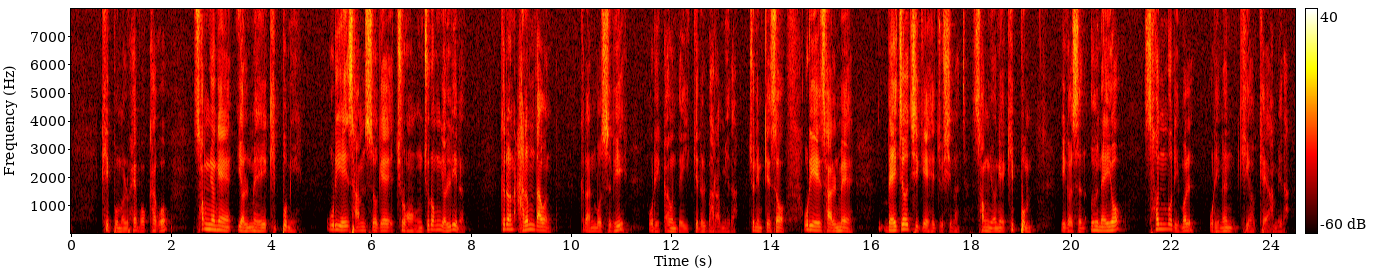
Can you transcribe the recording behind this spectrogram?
기쁨을 회복하고 성령의 열매의 기쁨이 우리의 삶 속에 주렁주렁 열리는 그런 아름다운 그런 모습이 우리 가운데 있기를 바랍니다. 주님께서 우리의 삶에 맺어지게 해주시는 성령의 기쁨 이것은 은혜요 선물임을 우리는 기억해야 합니다.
